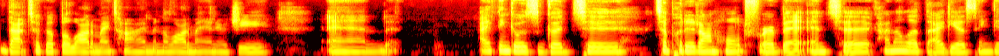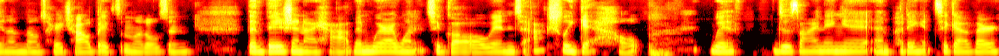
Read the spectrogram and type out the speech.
that took up a lot of my time and a lot of my energy. And I think it was good to to put it on hold for a bit and to kind of let the idea sink in of military child bigs and littles and the vision I have and where I want it to go and to actually get help with designing it and putting it together.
